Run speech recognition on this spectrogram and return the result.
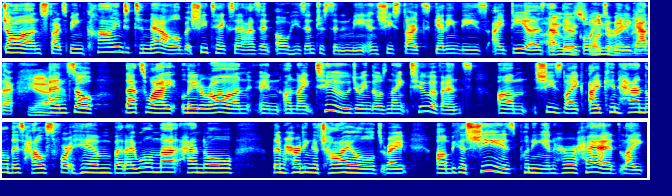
John starts being kind to Nell, but she takes it as an oh, he's interested in me. And she starts getting these ideas that I they're going to be wondering that. together. Yeah. And so that's why later on in on night two, during those night two events, um, she's like, I can handle this house for him, but I will not handle them hurting a child, right? Um, because she is putting in her head like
